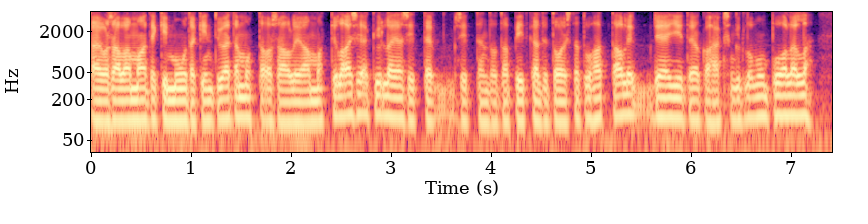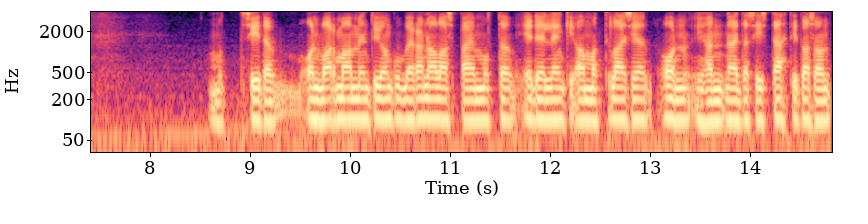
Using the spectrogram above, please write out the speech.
tai osa varmaan teki muutakin työtä, mutta osa oli ammattilaisia kyllä, ja sitten, sitten tota pitkälti toista tuhatta oli DJT jo 80-luvun puolella. Mutta siitä on varmaan menty jonkun verran alaspäin, mutta edelleenkin ammattilaisia on ihan näitä siis tähtitason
